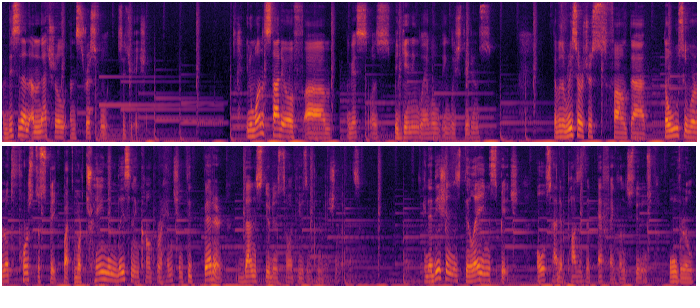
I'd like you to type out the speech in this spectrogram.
And this is an unnatural and stressful situation. In one study of, um, I guess, was beginning level English students, there was researchers found that those who were not forced to speak but were trained in listening comprehension did better than students taught using conventional methods. In addition, this delaying speech also had a positive effect on the students' overall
